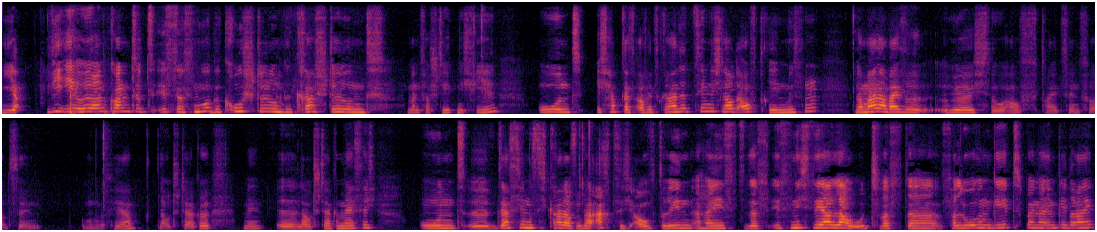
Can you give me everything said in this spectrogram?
Ja, wie ihr hören konntet, ist das nur Gekruschtel und Gekraschtel und man versteht nicht viel. Und ich habe das auch jetzt gerade ziemlich laut aufdrehen müssen. Normalerweise höre ich so auf 13, 14 ungefähr, Lautstärke, äh, lautstärkemäßig. Und äh, das hier muss ich gerade auf über 80 aufdrehen. Heißt, das ist nicht sehr laut, was da verloren geht bei einer MP3.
